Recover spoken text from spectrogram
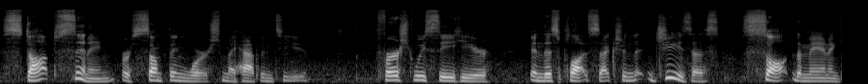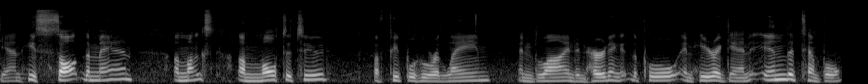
Stop sinning, or something worse may happen to you. First, we see here in this plot section that Jesus sought the man again. He sought the man amongst a multitude of people who were lame and blind and hurting at the pool. And here again in the temple,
